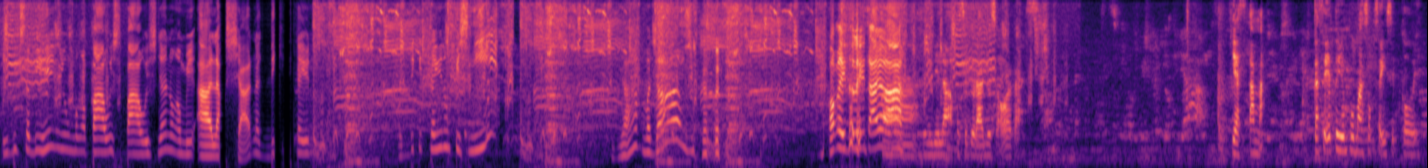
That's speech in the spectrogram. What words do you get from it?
ibig sabihin yung mga pawis-pawis niya nung amoy alak siya, nagdikit kayo ng nagdikit kayo ng pisngi? Yak, madam. okay, tuloy tayo. Ah, hindi lang ako sigurado sa oras. Yes, tama. Kasi ito yung pumasok sa isip ko eh.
